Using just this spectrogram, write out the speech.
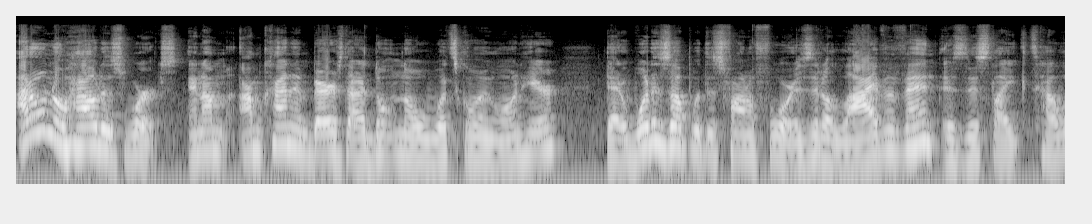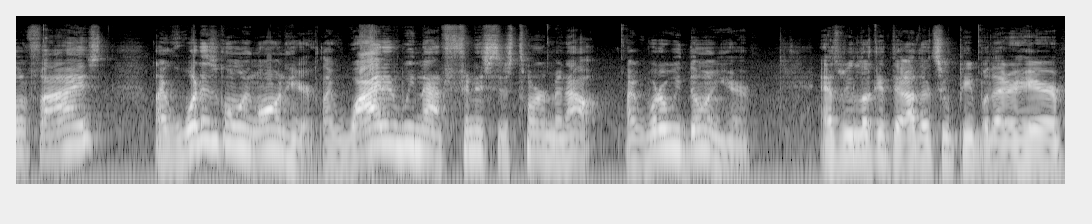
I don't know how this works, and I'm I'm kind of embarrassed that I don't know what's going on here. That what is up with this Final Four? Is it a live event? Is this like televised? Like, what is going on here? Like, why did we not finish this tournament out? Like, what are we doing here? As we look at the other two people that are here,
